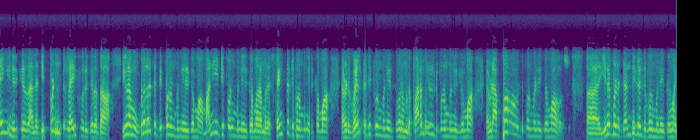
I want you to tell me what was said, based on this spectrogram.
ஏங்கி நிற்கிறதா? அந்த டிபெண்ட் லைஃப் இருக்கிறதா? இல்ல நம்ம உலகத்தை டிபெண்ட் பண்ணியிருக்கோமா? மணியை டிபெண்ட் பண்ணியிருக்கோமா? நம்மளோட ஸ்ட்ரென்த்தை டிபெண்ட் பண்ணியிருக்கோமா? நம்மளோட வெல்த்தை டிபெண்ட் பண்ணியிருக்கோமா? நம்மளோட பரம்பரைகள் டிபெண்ட் பண்ணியிருக்கோமா? நம்மளோட அப்பா டிபெண்ட் பண்ணியிருக்கோமா இனப்பட ஜந்துக்கள் டிபெண்ட் பண்ணியிருக்கிறோமா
